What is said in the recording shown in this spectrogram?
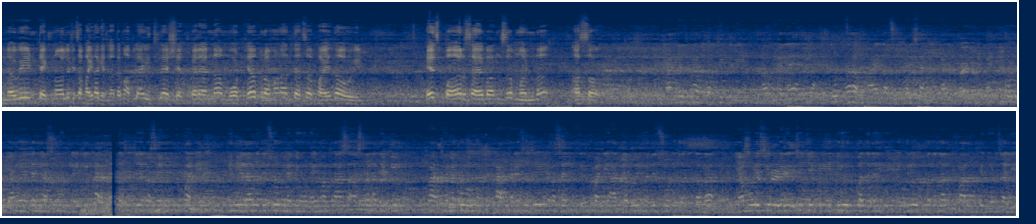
नवीन टेक्नॉलॉजीचा फायदा घेतला तर मग आपल्या इथल्या शेतकऱ्यांना मोठ्या प्रमाणात त्याचा फायदा होईल. हेच पवार साहेबांचं म्हणणं त्यांनी असं की कारखान्याचं जे रासायनिक आहे ते सोडण्यात येऊ नये मात्र असं असताना देखील कारखान्याकडून कारखान्याचं जे रासायनिक पाणी अद्यापही नदीत सोडलं जातं. दादा यामुळे शेतकऱ्यांची जे काही एकरी उत्पादन आहे एकरी उत्पादनात फार मोठी घट झाली.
